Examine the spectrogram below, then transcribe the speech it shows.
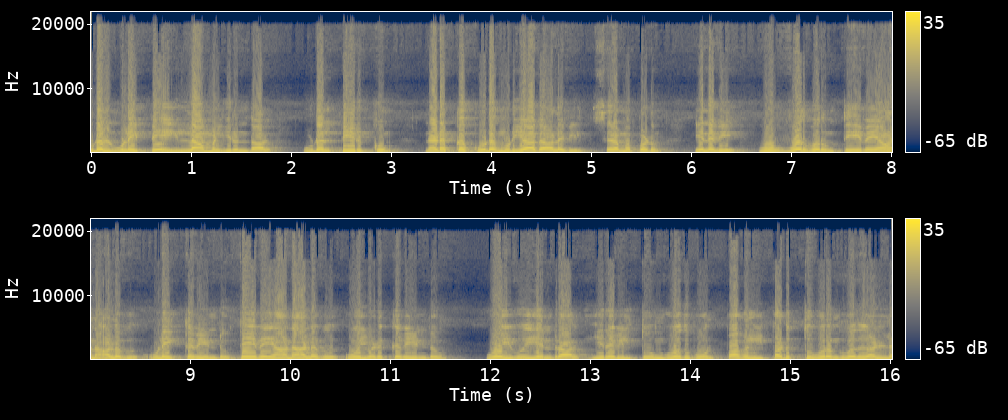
உடல் உழைப்பே இல்லாமல் இருந்தால் உடல் பெருக்கும். நடக்கக்கூட முடியாத அளவில் சிரமப்படும். எனவே ஒவ்வொருவரும் தேவையான அளவு உழைக்க வேண்டும். தேவையான அளவு ஓய்வெடுக்க வேண்டும். ஓய்வு என்றால் இரவில் தூங்குவது போல் பகலில் படுத்து உறங்குவது அல்ல.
